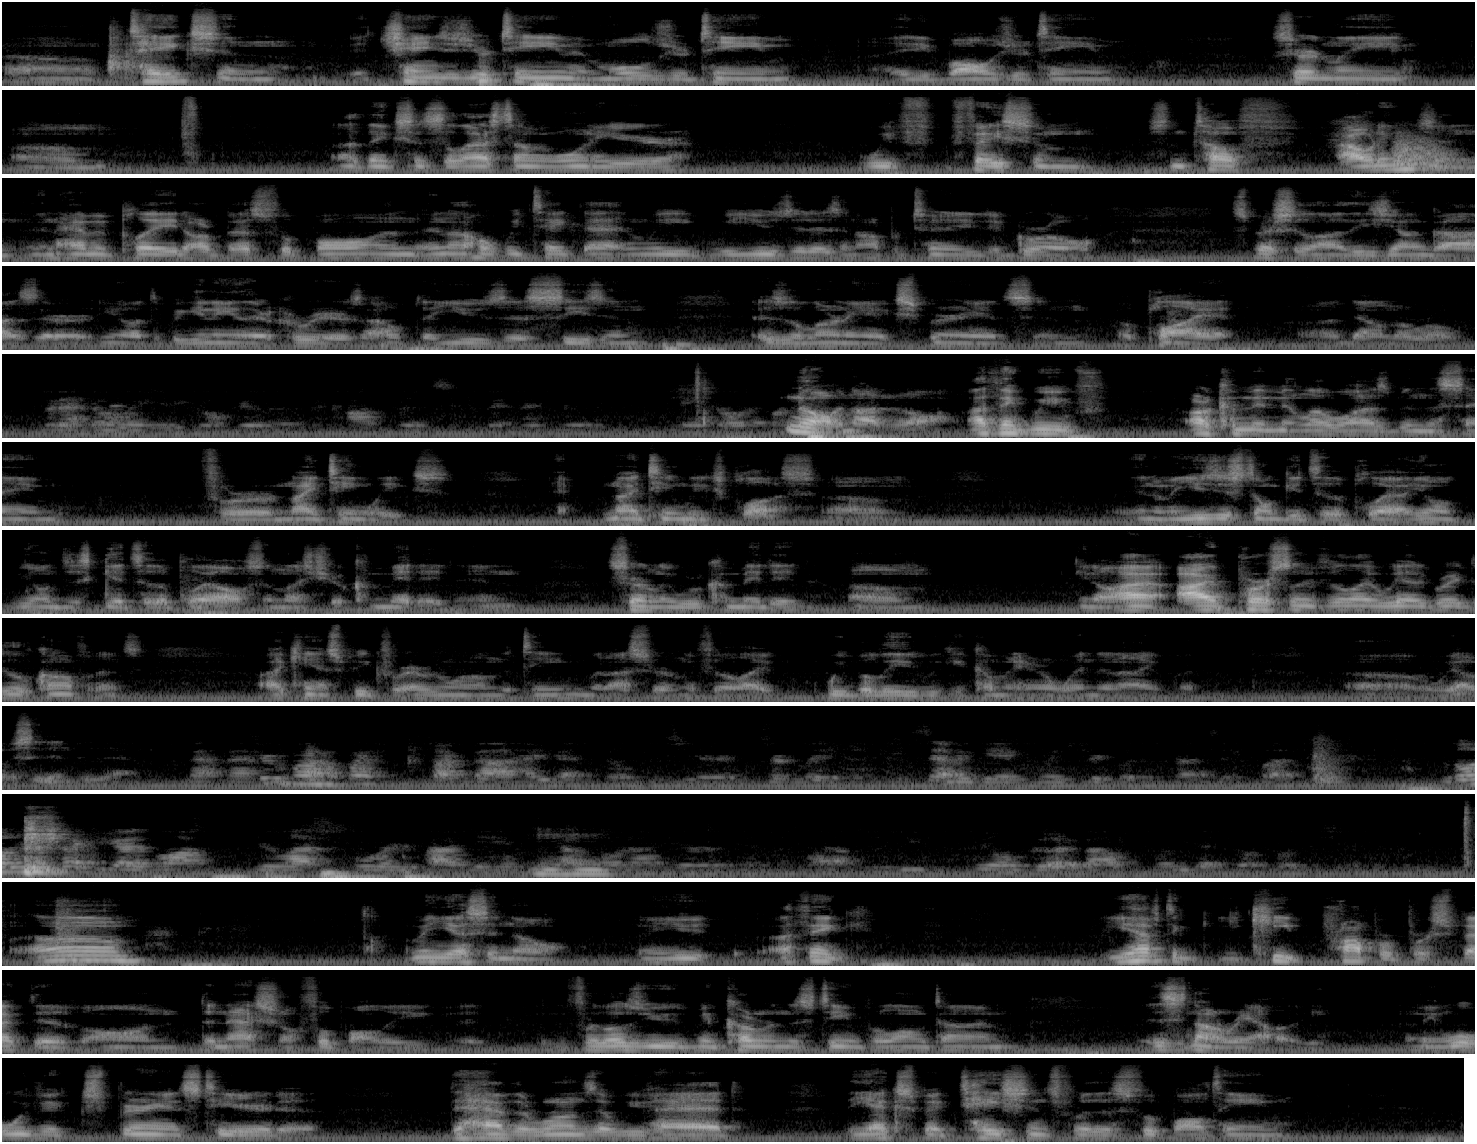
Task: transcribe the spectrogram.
uh, takes, and it changes your team, it molds your team, it evolves your team. Certainly, um, I think since the last time we won here, we've faced some some tough outings and, and haven't played our best football and, and I hope we take that and we, we use it as an opportunity to grow especially a lot of these young guys that are you know at the beginning of their careers. I hope they use this season as a learning experience and apply it uh, down the road. But don't think you don't feel the, the confidence, commitment really changed all that much. no not at all. I think we've our commitment level has been the same for 19 weeks 19 weeks plus. Um, and I mean, you just don't get to the play. You don't you don't just get to the playoffs unless you're committed. And certainly, we're committed. Um, you know, I I personally feel like we had a great deal of confidence. I can't speak for everyone on the team, but I certainly feel like we believe we could come in here and win tonight. But uh, we obviously didn't do that. Matt, Matt, True final talk- question. Talk about how you guys built this year, and certainly the, seven-game win streak was impressive. But with all due respect, you guys lost your last four your five games. You got Mhm. blown out here in the playoffs. Do you feel good about what you guys built for this year? Um, I mean, yes and no. I mean, you, I think you have to keep proper perspective on the National Football League. For those of you who've been covering this team for a long time, this is not reality. I mean, what we've experienced here to to have the runs that we've had, the expectations for this football team.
